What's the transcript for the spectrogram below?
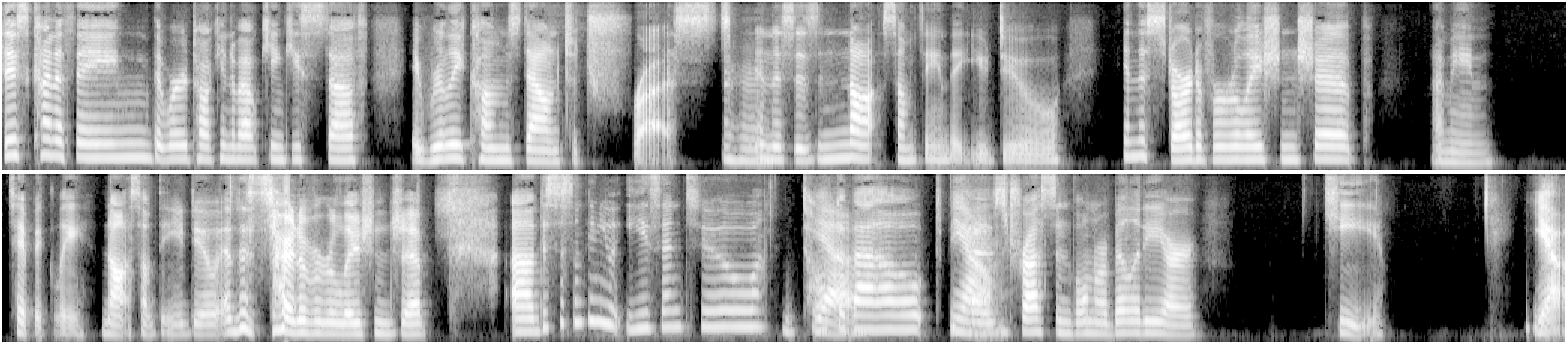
this kind of thing that we're talking about kinky stuff it really comes down to trust Mhm. and this is not something that you do in the start of a relationship i mean typically not something you do in the start of a relationship uh, this is something you ease into talk Yeah. about Yeah. because trust and vulnerability are key yeah.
